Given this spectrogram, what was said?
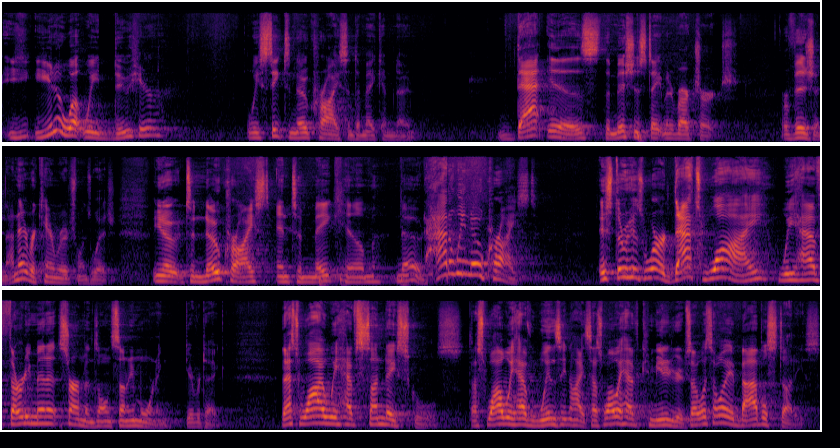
you, you know what we do here? We seek to know Christ and to make him known. That is the mission statement of our church or vision. I never can remember which one's which. You know, to know Christ and to make him known. How do we know Christ? It's through his word. That's why we have 30 minute sermons on Sunday morning, give or take. That's why we have Sunday schools. That's why we have Wednesday nights. That's why we have community groups. That's why we have Bible studies.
